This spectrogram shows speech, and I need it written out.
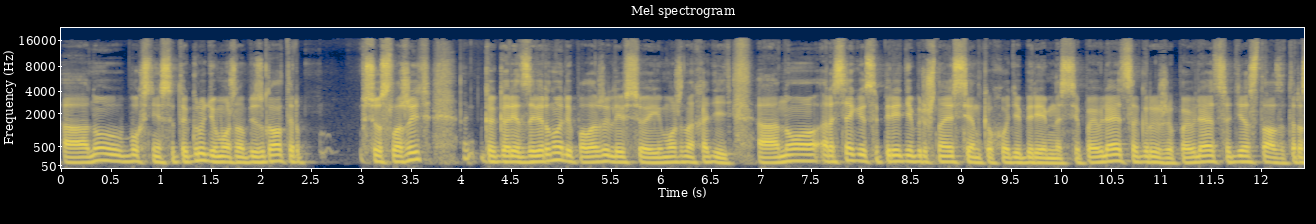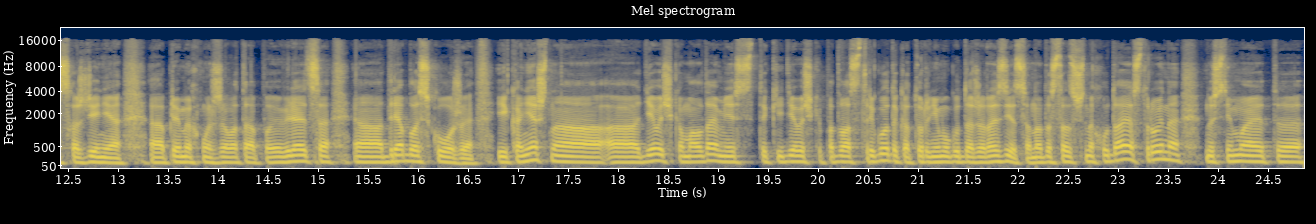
А, ну, бог с ней, с этой грудью можно бюстгальтер все сложить, как говорят, завернули, положили и все, и можно ходить. А, но растягивается передняя брюшная стенка в ходе беременности, появляется грыжа, появляется диастаз, это расхождение а, прямых мышц живота, появляется а, дряблость кожи. И, конечно, девочка молодая, у меня есть такие девочки по 23 года, которые не могут даже раздеться. Она достаточно худая, стройная, но снимает, э,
